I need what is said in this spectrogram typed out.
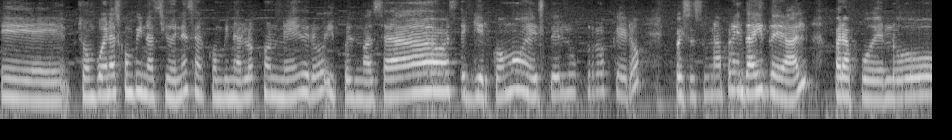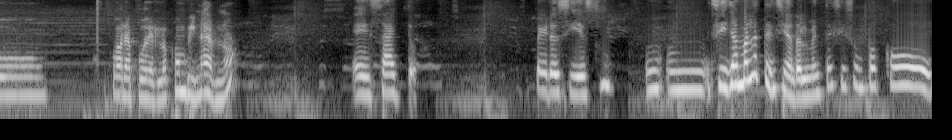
eh, son buenas combinaciones al combinarlo con negro y pues más a seguir como este look rockero, pues es una prenda ideal para poderlo, para poderlo combinar, ¿no? Exacto. Pero sí es un, sí llama la atención, realmente sí es un poco,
